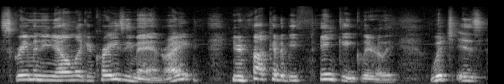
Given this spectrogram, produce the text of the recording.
screaming and yelling like a crazy man, right? You're not going to be thinking clearly, which is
